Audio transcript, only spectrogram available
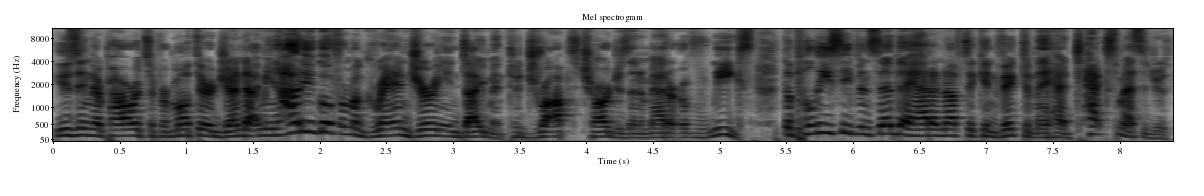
using their power to promote their agenda? I mean, how do you go from a grand jury indictment to dropped charges in a matter of weeks? The police even said they had enough to convict him. They had text messages,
